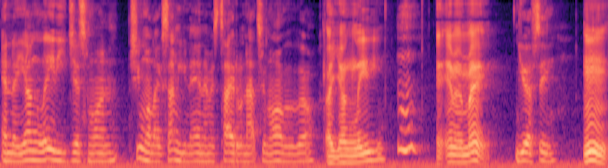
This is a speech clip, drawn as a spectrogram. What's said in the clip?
And the young lady just won. She won like some unanimous title not too long ago. A young lady Mm-hmm. in MMA. UFC Mm.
